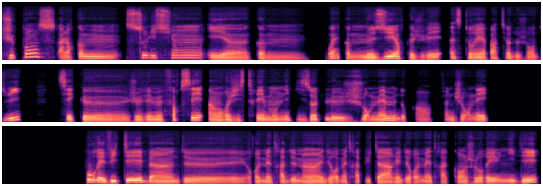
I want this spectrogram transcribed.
je pense, alors comme solution et euh, comme ouais comme mesure que je vais instaurer à partir d'aujourd'hui, c'est que je vais me forcer à enregistrer mon épisode le jour même, donc en fin de journée pour éviter ben, de remettre à demain et de remettre à plus tard et de remettre à quand j'aurai une idée.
